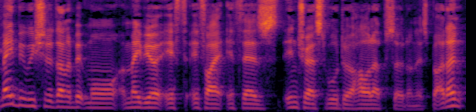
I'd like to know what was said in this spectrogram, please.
Maybe we should have done a bit more. Maybe if if I if there's interest, we'll do a whole episode on this. But I don't.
